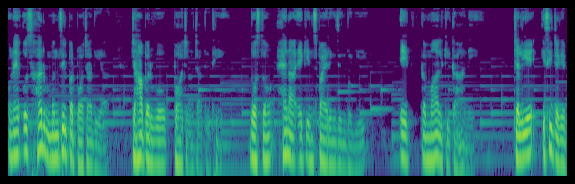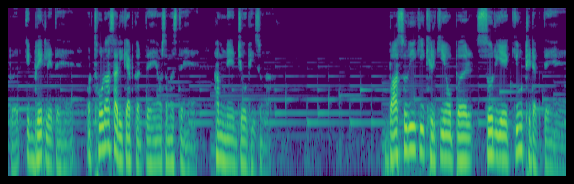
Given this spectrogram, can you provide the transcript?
उन्हें उस हर मंजिल पर पहुँचा दिया, जहाँ पर वो पहुँचना चाहती थी। दोस्तों, है ना एक इंस्पायरिंग ज़िंदगी, एक कमाल की कहानी। चलिए इसी जगह पर एक ब्रेक लेते हैं और थोड़ा सा रिकैप करते हैं और समझते हैं हमने जो भी सुना। बांसुरी की खिड़कियों पर सूर्य क्यों ठिटकते हैं?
